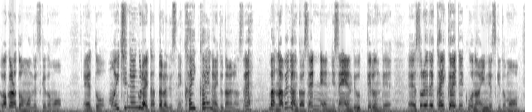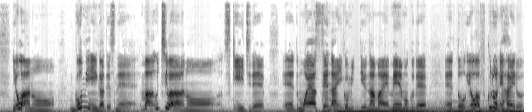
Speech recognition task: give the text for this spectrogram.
わかると思うんですけども、えっ、と、もう1年ぐらい経ったらですね、買い替えないとダメなんですね。まあ、鍋なんか1000円、2000円で売ってるんで、えー、それで買い替えていくのはいいんですけども、要はあのー、ゴミがですね、まあ、うちはあのー、月1で、えっ、と、燃やせないゴミっていう名前、名目で、えっ、と、要は袋に入る、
